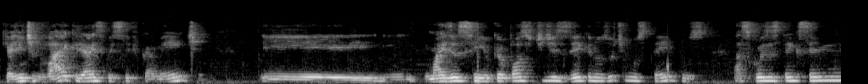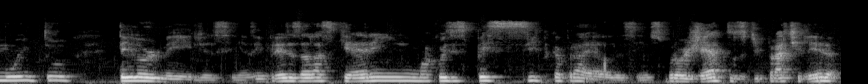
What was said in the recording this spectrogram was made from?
que a gente vai criar especificamente. E, mas assim, o que eu posso te dizer é que nos últimos tempos as coisas têm que ser muito tailor-made, assim. As empresas elas querem uma coisa específica para elas, assim. Os projetos de prateleira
